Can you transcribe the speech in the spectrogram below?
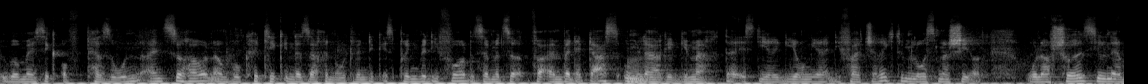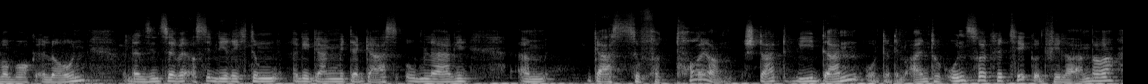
übermäßig auf Personen einzuhauen, aber wo Kritik in der Sache notwendig ist, bringen wir die vor. Das haben wir zu, vor allem bei der Gasumlage mhm. gemacht. Da ist die Regierung ja in die falsche Richtung losmarschiert. Olaf Scholz, you'll never walk alone. Und dann sind sie aber erst in die Richtung gegangen mit der Gasumlage. Ähm, Gas zu verteuern, statt wie dann unter dem Eindruck unserer Kritik und vieler anderer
